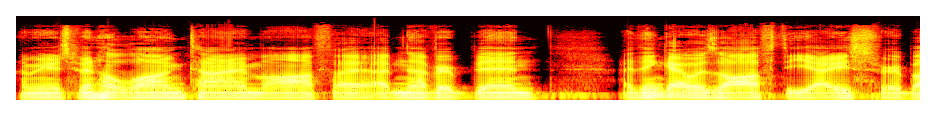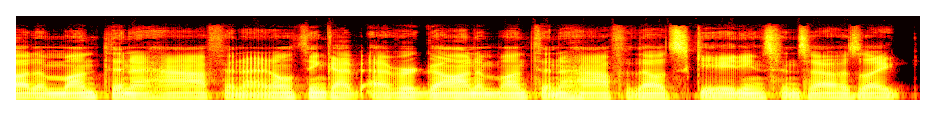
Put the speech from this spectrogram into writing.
I mean, it's been a long time off. I, I've never been. I think I was off the ice for about a month and a half, and I don't think I've ever gone a month and a half without skating since I was like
